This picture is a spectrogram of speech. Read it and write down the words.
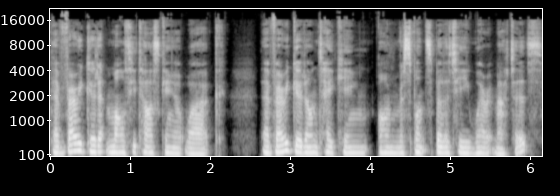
they're very good at multitasking at work. They're very good on taking on responsibility where it matters.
